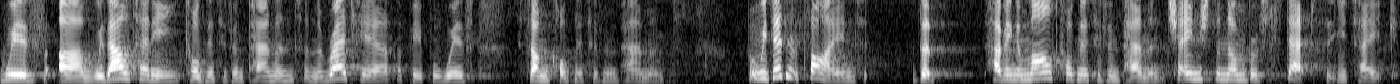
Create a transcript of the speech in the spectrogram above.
with, um, without any cognitive impairment, and the red here are people with some cognitive impairment. But we didn't find that having a mild cognitive impairment changed the number of steps that you take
